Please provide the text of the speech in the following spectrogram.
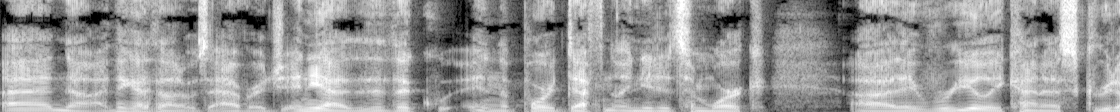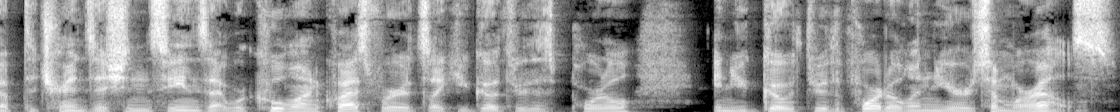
Uh, no, I think I thought it was average. And yeah, the, the in the port definitely needed some work. Uh, they really kind of screwed up the transition scenes that were cool on Quest, where it's like you go through this portal and you go through the portal and you're somewhere else.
